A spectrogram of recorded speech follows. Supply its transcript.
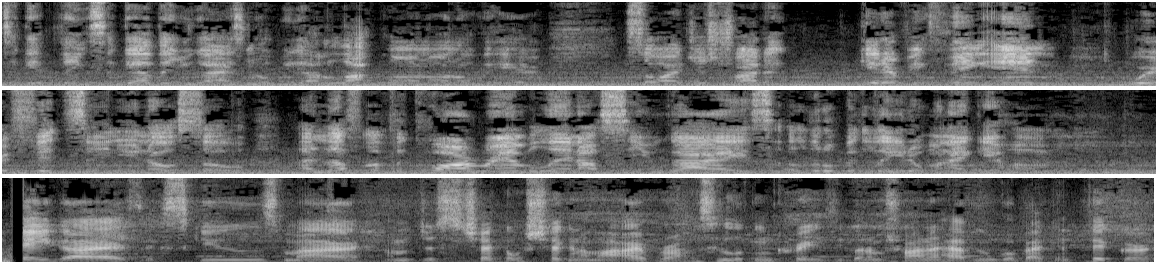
to get things together. You guys know we got a lot going on over here. So i just try to get everything in where it fits in you know. So enough of the car rambling. I'll see you guys a little bit later when i get home Hey guys, excuse my, I'm just checking, I was checking on my eyebrows, they're looking crazy, but I'm trying to have them go back in thicker.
